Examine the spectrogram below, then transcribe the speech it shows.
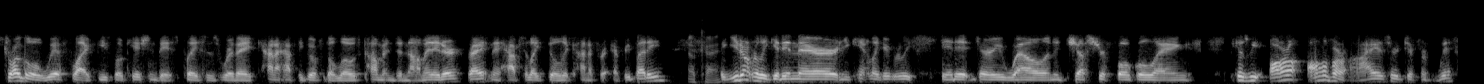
struggle with like these location based places where they kind of have to go for the lowest common denominator, right? And they have to like build it kind of for everybody. Okay. Like you don't really get in there and you can't like really fit it very well and adjust your focal length because we are all of our eyes are different widths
